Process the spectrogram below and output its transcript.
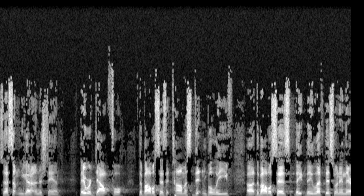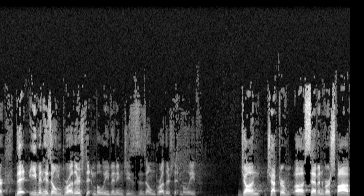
So that's something you got to understand. They were doubtful. The Bible says that Thomas didn't believe. Uh, the Bible says they, they left this one in there that even his own brothers didn't believe in him. Jesus' own brothers didn't believe. John chapter uh, 7, verse 5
